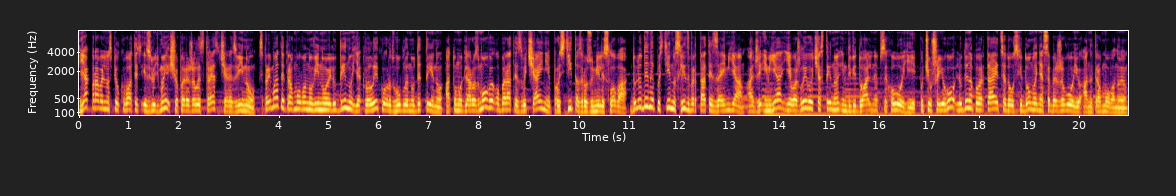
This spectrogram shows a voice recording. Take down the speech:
Як правильно спілкуватись із людьми, що пережили стрес через війну, сприймати травмовану війною людину як велику розгублену дитину, а тому для розмови обирати звичайні, прості та зрозумілі слова. До людини постійно слід звертатись за ім'ям, адже ім'я є важливою частиною індивідуальної психології. Почувши його, людина повертається до усвідомлення себе живою, а не травмованою.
